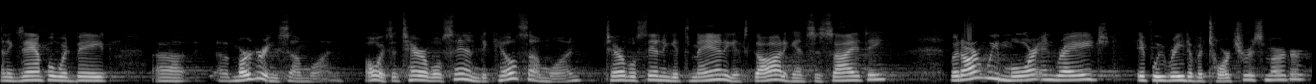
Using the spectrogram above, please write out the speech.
An example would be uh, uh, murdering someone. Oh, it's a terrible sin to kill someone terrible sin against man, against God, against society. But aren't we more enraged if we read of a torturous murder?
